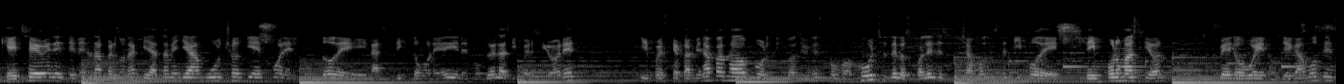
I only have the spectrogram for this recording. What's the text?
qué chévere tener una persona que ya también lleva mucho tiempo en el mundo de las criptomonedas y en el mundo de las inversiones y pues que también ha pasado por situaciones como muchos de los cuales escuchamos este tipo de, de información, pero bueno, llegamos es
